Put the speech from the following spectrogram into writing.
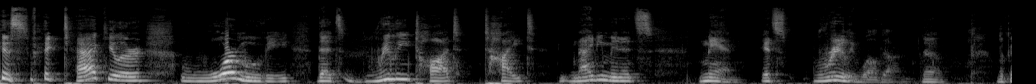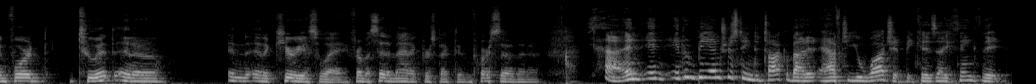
this spectacular war movie that's really taut, tight, ninety minutes. Man, it's really well done. Yeah. Looking forward to it in a in in a curious way, from a cinematic perspective, more so than a. Yeah, and, and it would be interesting to talk about it after you watch it because I think that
